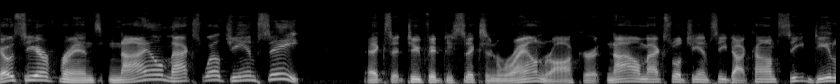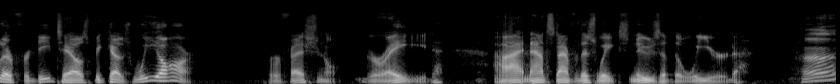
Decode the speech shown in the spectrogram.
Go see our friends, Nile Maxwell GMC. Exit 256 in Round Rock or at NileMaxwellGMC.com. See dealer for details because we are professional grade. All right, now it's time for this week's News of the Weird. Huh?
